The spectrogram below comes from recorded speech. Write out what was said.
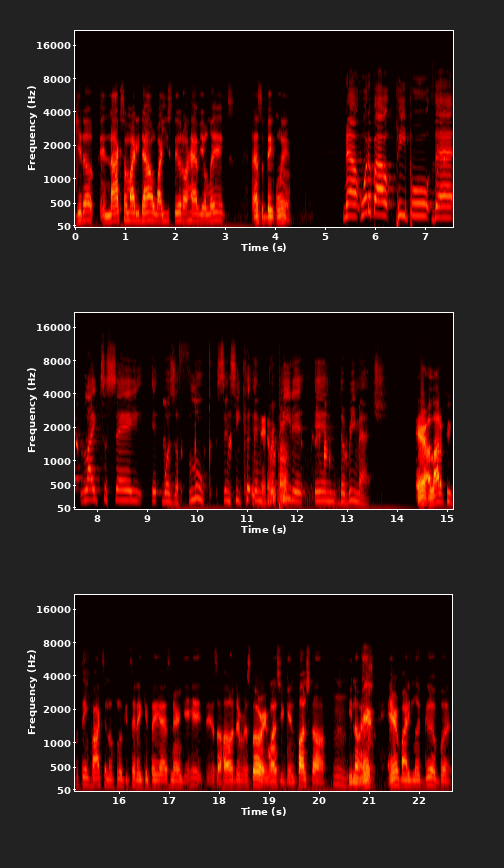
get up and knock somebody down while you still don't have your legs, that's a big win. Now, what about people that like to say it was a fluke since he couldn't Hell repeat no. it in the rematch? Yeah, A lot of people think boxing a fluke until they get their ass in there and get hit. It's a whole different story once you're getting punched on. Mm. You know, everybody looked good, but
